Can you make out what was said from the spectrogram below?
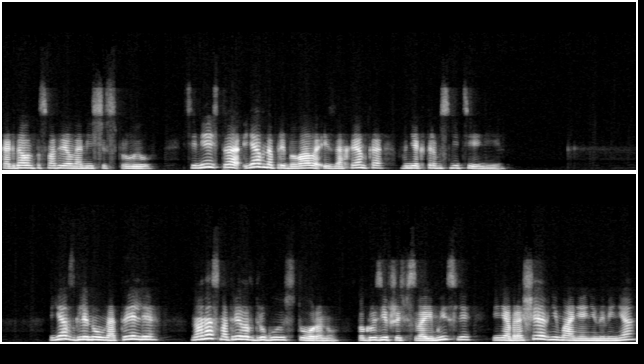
когда он посмотрел на миссис Спруил. Семейство явно пребывало из-за Хэнка в некотором смятении. Я взглянул на Телли, но она смотрела в другую сторону, погрузившись в свои мысли и не обращая внимания ни на меня,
